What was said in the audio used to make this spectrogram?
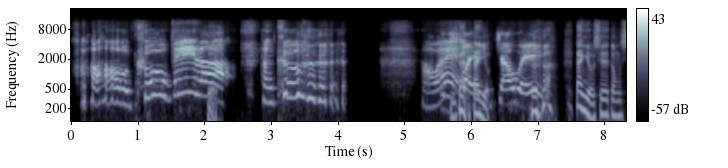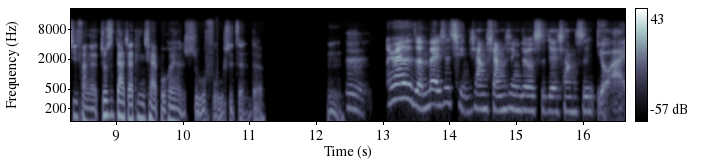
好酷毙了，很酷，好哎、欸，但，但有嘉伟，但有些东西反而就是大家听起来不会很舒服，是真的。嗯。嗯，因为人类是倾向相信这个世界上是有爱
